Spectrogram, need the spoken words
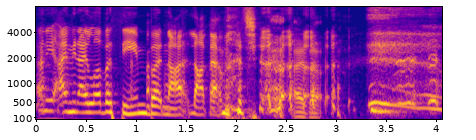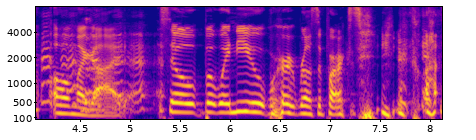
I mean, I mean, I love a theme, but not not that much. I know. oh my god. So, but when you were at Rosa Parks in your class,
